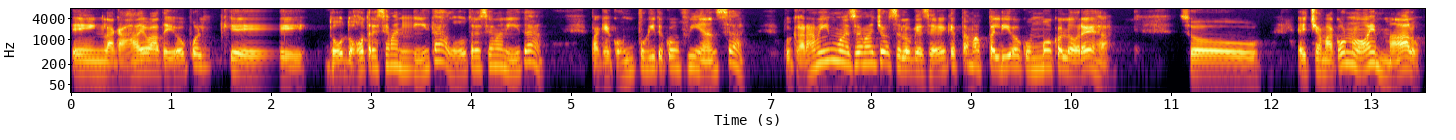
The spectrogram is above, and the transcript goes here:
en la caja de bateo, porque dos, o tres semanitas, dos o tres semanitas, para que coja un poquito de confianza. Porque ahora mismo ese macho lo que se ve que está más perdido que un moco en la oreja. So, el chamaco no es malo.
